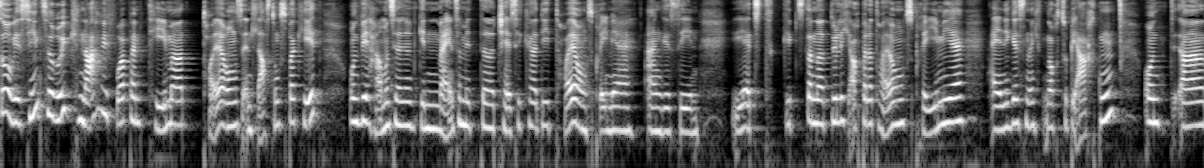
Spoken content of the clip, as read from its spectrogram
So, wir sind zurück nach wie vor beim Thema Teuerungsentlastungspaket und wir haben uns ja gemeinsam mit der Jessica die Teuerungsprämie angesehen. Jetzt gibt's dann natürlich auch bei der Teuerungsprämie einiges noch zu beachten. Und äh,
